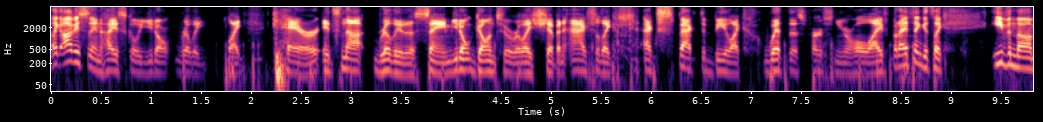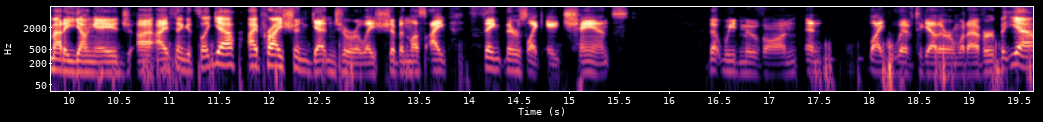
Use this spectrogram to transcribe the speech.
Like obviously in high school you don't really like care. It's not really the same. You don't go into a relationship and actually like expect to be like with this person your whole life. But I think it's like even though I'm at a young age, I, I think it's like, yeah, I probably shouldn't get into a relationship unless I think there's like a chance that we'd move on and like live together and whatever. But yeah,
